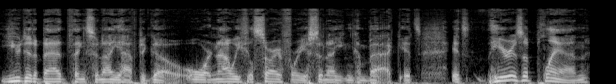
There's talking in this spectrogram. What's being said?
you did a bad thing, so now you have to go, or now we feel sorry for you, so now you can come back. It's it's here is a plan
